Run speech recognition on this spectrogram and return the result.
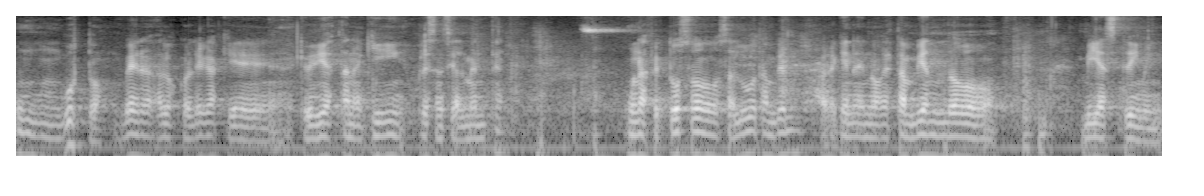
Un gusto ver a los colegas que, hoy día están aquí presencialmente. Un afectuoso saludo también para quienes nos están viendo vía streaming.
